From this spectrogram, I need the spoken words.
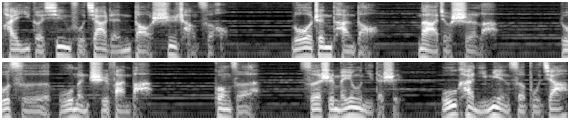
派一个心腹家人到尸场伺候。罗真叹道：“那就是了。如此，吾们吃饭吧。公子，此事没有你的事。吾看你面色不佳，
